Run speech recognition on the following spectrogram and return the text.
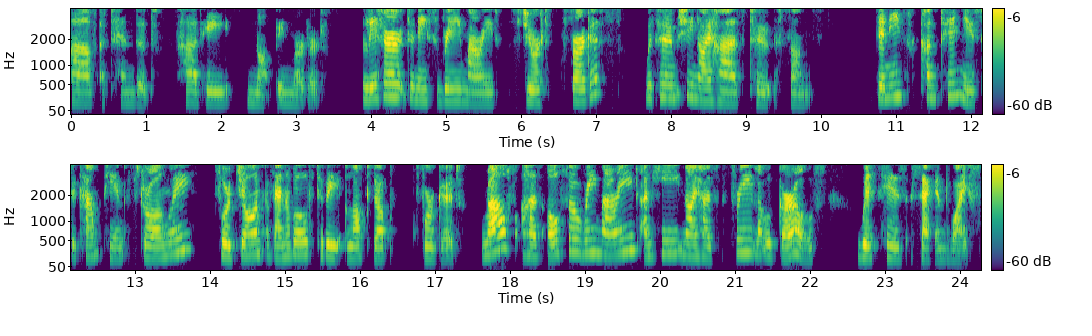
have attended had he not been murdered. Later, Denise remarried Stuart Fergus, with whom she now has two sons. Denise continues to campaign strongly for John Venables to be locked up for good. Ralph has also remarried and he now has three little girls with his second wife.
